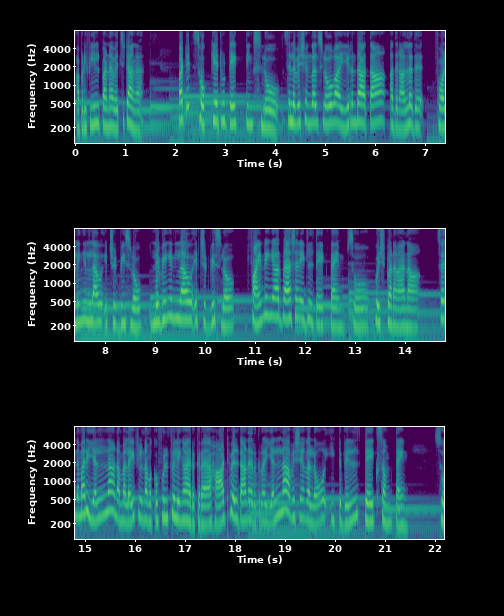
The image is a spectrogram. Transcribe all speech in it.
அப்படி ஃபீல் பண்ண வச்சுட்டாங்க. But it's okay to take things slow சில விஷயங்கள் ஸ்லோவாக இருந்தால் தான் அது நல்லது. Falling in love it should be slow living in love it should be slow finding your passion it will take time so push பண்ண வேணாம். ஸோ இந்த மாதிரி எல்லாம் நம்ம லைஃப்பில் நமக்கு ஃபுல்ஃபில்லிங்காக இருக்கிற ஹார்ட் இருக்கிற எல்லா விஷயங்களும் it will take some time so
